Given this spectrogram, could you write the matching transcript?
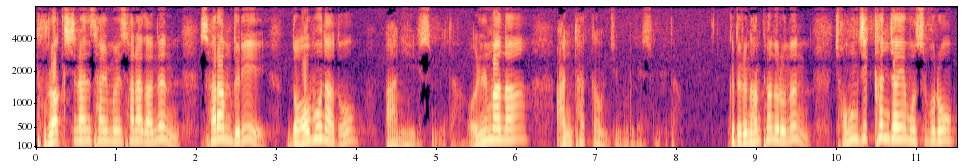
불확실한 삶을 살아가는 사람들이 너무나도 많이 있습니다. 얼마나 안타까운지 모르겠습니다. 그들은 한편으로는 정직한 자의 모습으로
